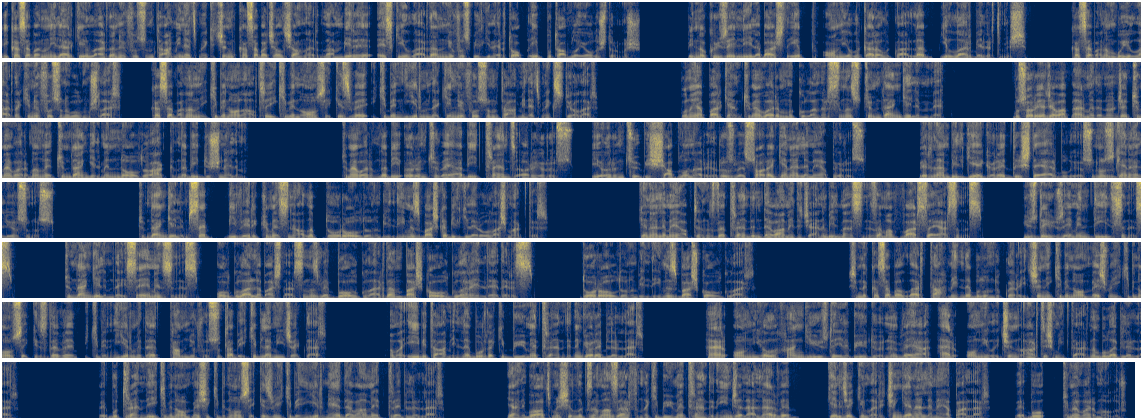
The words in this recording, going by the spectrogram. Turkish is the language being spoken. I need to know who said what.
Speaker 1: Bir kasabanın ileriki yıllarda nüfusunu tahmin etmek için kasaba çalışanlarından biri eski yıllardan nüfus bilgileri toplayıp bu tabloyu oluşturmuş. 1950 ile başlayıp 10 yıllık aralıklarla yıllar belirtmiş. Kasabanın bu yıllardaki nüfusunu bulmuşlar. Kasabanın 2016, 2018 ve 2020'deki nüfusunu tahmin etmek istiyorlar. Bunu yaparken tüme varım mı kullanırsınız, tümden gelim mi? Bu soruya cevap vermeden önce tüme varımın ve tümden gelimin ne olduğu hakkında bir düşünelim. Tüme varımda bir örüntü veya bir trend arıyoruz. Bir örüntü, bir şablon arıyoruz ve sonra genelleme yapıyoruz. Verilen bilgiye göre dış değer buluyorsunuz, genelliyorsunuz. Tümden gelimse, bir veri kümesini alıp doğru olduğunu bildiğimiz başka bilgilere ulaşmaktır. Genelleme yaptığınızda trendin devam edeceğini bilmezsiniz ama varsayarsınız. Yüzde yüz emin değilsiniz. Tümden gelimde ise eminsiniz. Olgularla başlarsınız ve bu olgulardan başka olgular elde ederiz. Doğru olduğunu bildiğimiz başka olgular. Şimdi kasabalılar tahminde bulundukları için 2015 ve 2018'de ve 2020'de tam nüfusu tabii ki bilemeyecekler. Ama iyi bir tahminle buradaki büyüme trendini görebilirler. Her 10 yıl hangi yüzdeyle büyüdüğünü veya her 10 yıl için artış miktarını bulabilirler. Ve bu trendi 2015, 2018 ve 2020'ye devam ettirebilirler. Yani bu 60 yıllık zaman zarfındaki büyüme trendini incelerler ve gelecek yıllar için genelleme yaparlar. Ve bu tüme varım olur.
